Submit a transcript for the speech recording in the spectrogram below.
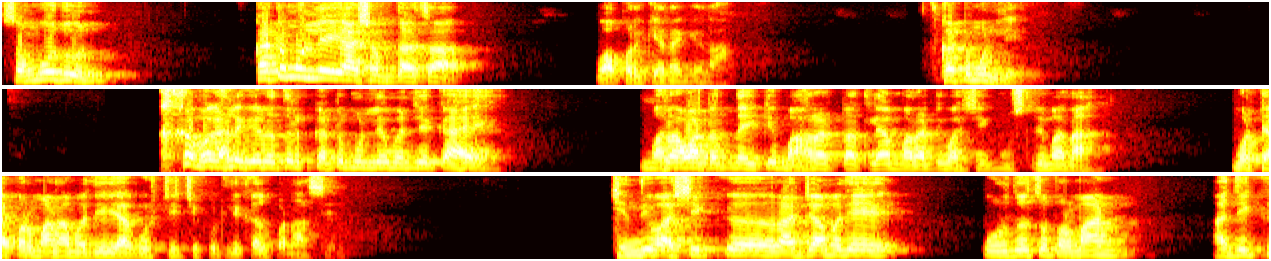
संबोधून कटमूल्य या शब्दाचा वापर केला गेला. कटमूल्य. खरं बघायला गेलं तर कटमूल्य म्हणजे काय? मला वाटत नाही की महाराष्ट्रातल्या मराठी भाषिक मुस्लिमांना मोठ्या प्रमाणामध्ये या गोष्टीची कुठली कल्पना असेल. हिंदी भाषिक राज्यामध्ये उर्दूचं प्रमाण अधिक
